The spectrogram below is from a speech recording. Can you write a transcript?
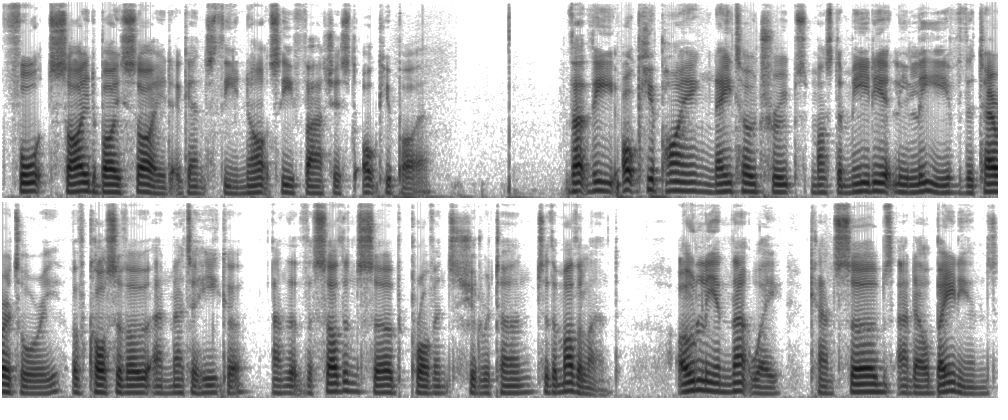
fought side by side against the Nazi fascist occupier. That the occupying NATO troops must immediately leave the territory of Kosovo and Metohija, and that the southern Serb province should return to the motherland. Only in that way can Serbs and Albanians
